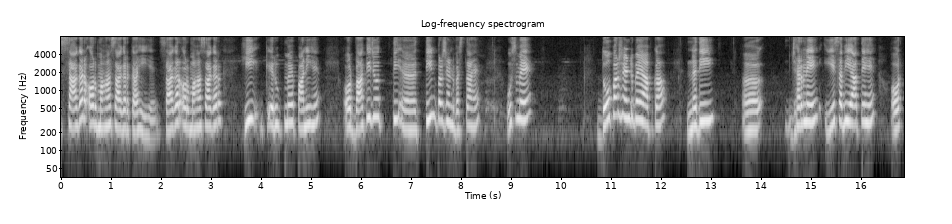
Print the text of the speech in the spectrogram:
सागर और महासागर का ही है। सागर और महासागर ही के रूप में पानी है और बाकी जो ती, तीन परसेंट बचता है उसमें दो परसेंट में आपका नदी झरने, ये सभी आते हैं और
